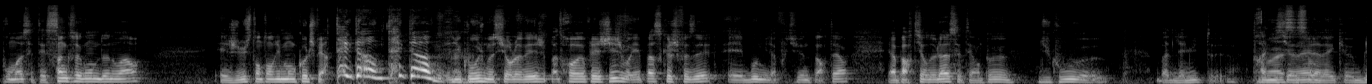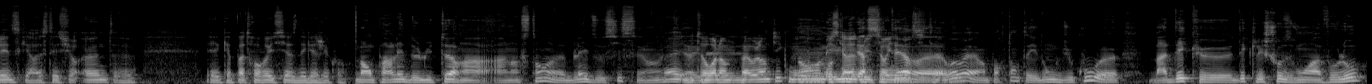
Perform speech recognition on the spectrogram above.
Pour moi, c'était 5 secondes de noir. Et j'ai juste entendu mon coach faire take down, take down. Et du coup, je me suis relevé, j'ai pas trop réfléchi, je voyais pas ce que je faisais. Et boum, il a foutu une par terre. Et à partir de là, c'était un peu, du coup, euh, bah, de la lutte euh, traditionnelle avec Blades qui est resté sur Hunt et qui a pas trop réussi à se dégager. Quoi. Bah, on parlait de lutteur à, à l'instant. euh, Blades aussi, c'est un. Ouais, lutteur eu pas olympique, mais non, une mais universitaire, universitaire. euh, ouais, ouais, importante. Et donc, du coup, euh, bah, dès, que, dès que les choses vont à volo,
